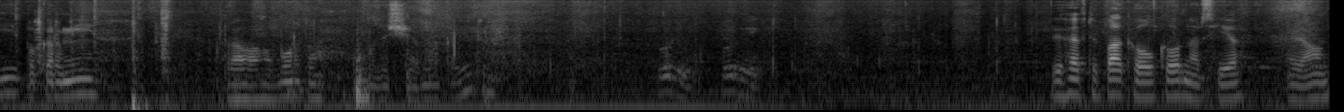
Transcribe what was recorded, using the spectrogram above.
І по кормі правого борту буде ще одна каюта. You have to pack all corners here around.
